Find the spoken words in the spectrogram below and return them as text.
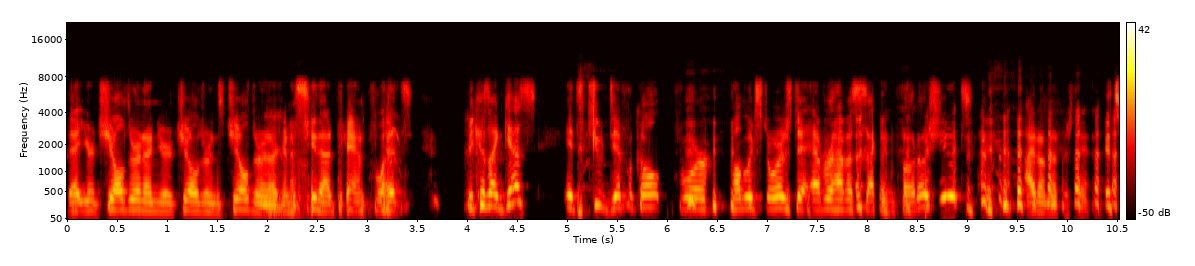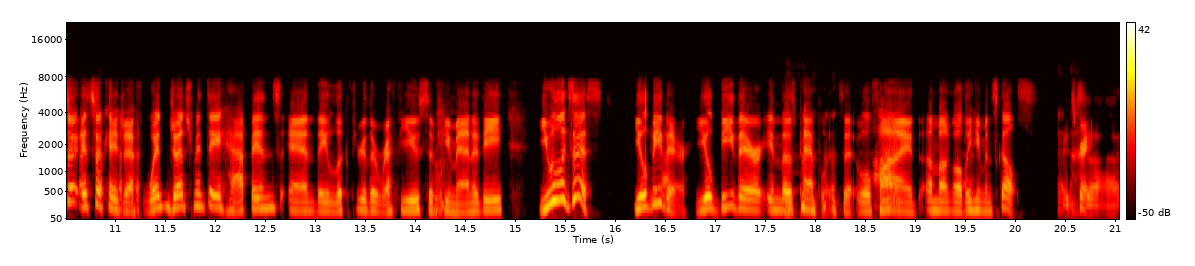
that your children and your children's children are going to see that pamphlet. Because I guess it's too difficult for public storage to ever have a second photo shoot. I don't understand. It's it's okay, Jeff. When Judgment Day happens and they look through the refuse of humanity, you will exist. You'll be Yeah. there. You'll be there in those pamphlets that we'll I- find among all the human skulls. It's great. Uh,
